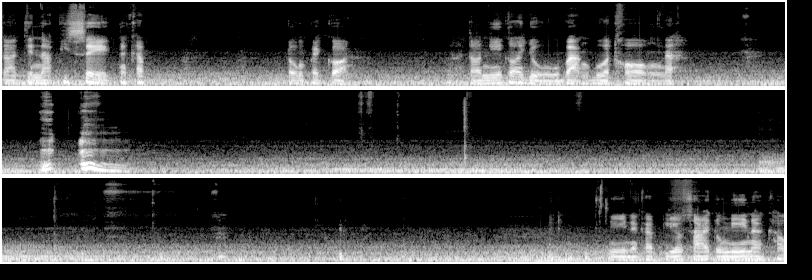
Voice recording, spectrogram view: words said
กาญจนาพิเศษนะครับตรงไปก่อน ตอนนี้ก็อยู่บางบัวทองนะนี่นะครับเลี้ยวซ้ายตรงนี้นะเข้า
